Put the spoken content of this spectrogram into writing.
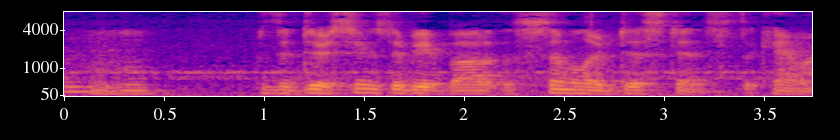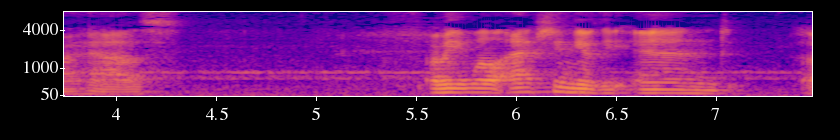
Mm-hmm. Because there seems to be about a similar distance the camera has. I mean, well, actually, near the end, uh,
